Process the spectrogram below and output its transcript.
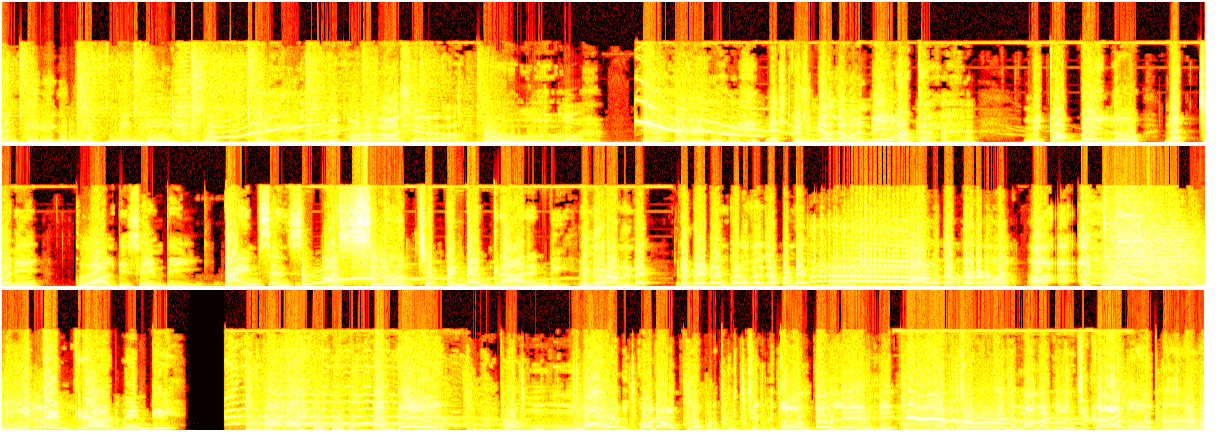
తన టీవీ గురించి చెప్తుంది ఏంటి జమిని కూడా రాశారా ఓ. ఊరుకో. నెక్స్ట్ క్వశ్చన్ వెళ్దామండి. మీకు అబ్బాయిల్లో నచ్చని క్వాలిటీస్ ఏంటి? టైం సెన్స్ అస్సలు చెప్పిన టైంకి రారండి. ఎందుకు రానండి? రేపు ఏ టైం కలుగుతుందో చెప్పండి. కాకపోతే అప్పుడు అడగండి. మీ టైంకి రావడం ఏంటి? అంటే ఆ, మామిడికి కూడా అప్పుడప్పుడు పిచ్చెక్కుతూ ఉంటాడు లేండి కానీ చెప్తుంది మన గురించి కాదు. తన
